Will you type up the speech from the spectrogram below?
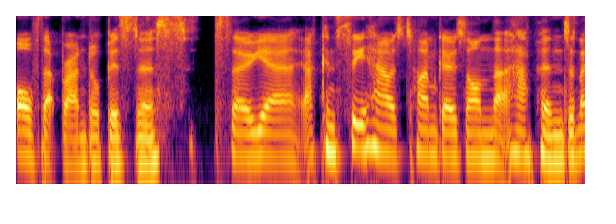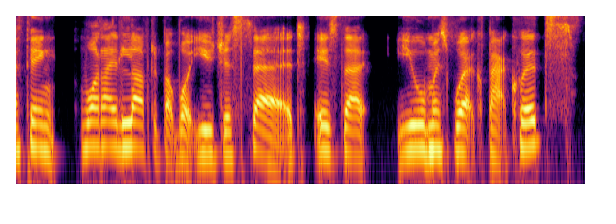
of that brand or business. So yeah, I can see how as time goes on that happens. And I think what I loved about what you just said is that you almost work backwards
